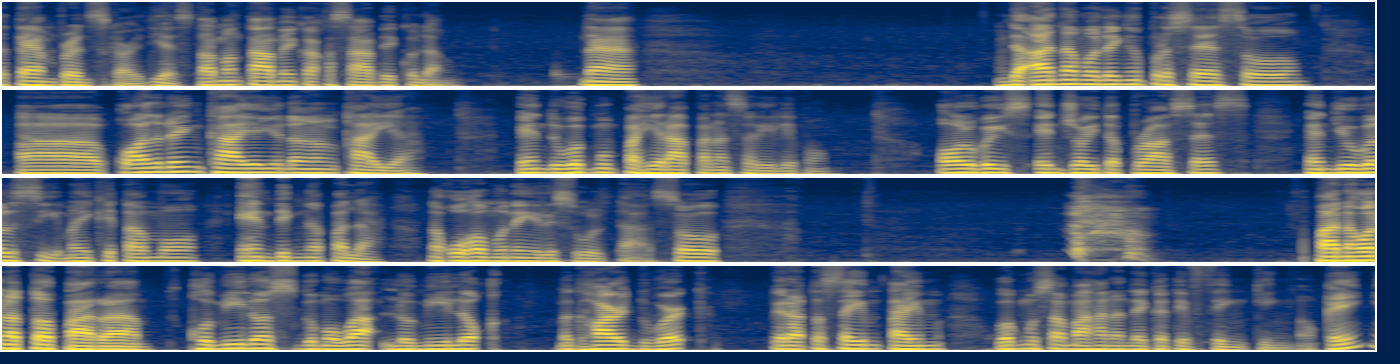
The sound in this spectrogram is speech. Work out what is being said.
the Temperance card. Yes, tamang-tama yung kakasabi ko lang. Na daanan mo lang yung proseso. Uh, kung ano lang yung kaya, yun lang ang kaya. And wag mong pahirapan ang sarili mo always enjoy the process and you will see, makikita mo, ending na pala, nakuha mo na yung resulta. So, panahon na to para kumilos, gumawa, lumilok, mag-hard work, pero at the same time, wag mo samahan ng negative thinking, okay?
